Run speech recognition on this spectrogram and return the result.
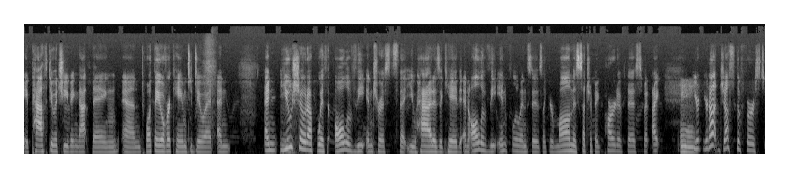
a path to achieving that thing and what they overcame to do it. And and you mm. showed up with all of the interests that you had as a kid and all of the influences like your mom is such a big part of this but i mm. you're, you're not just the first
